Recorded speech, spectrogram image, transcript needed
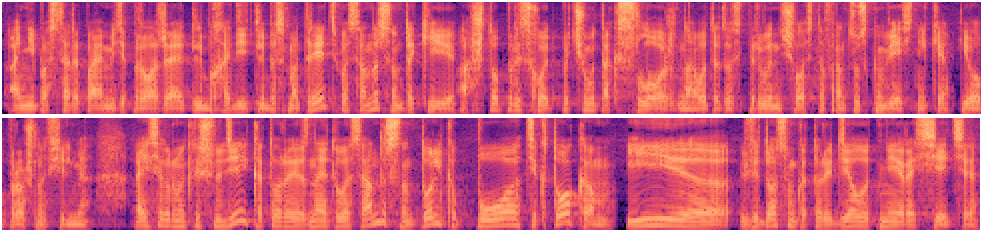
Они по старой памяти продолжают либо ходить, либо смотреть. Уэс Андерсон такие, а что происходит? Почему так сложно? Вот это впервые началось на французском вестнике, его прошлом фильме. А есть огромное количество людей, которые знают Уэса Андерсона только по ТикТоком и э, видосам, которые делают нейросети.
